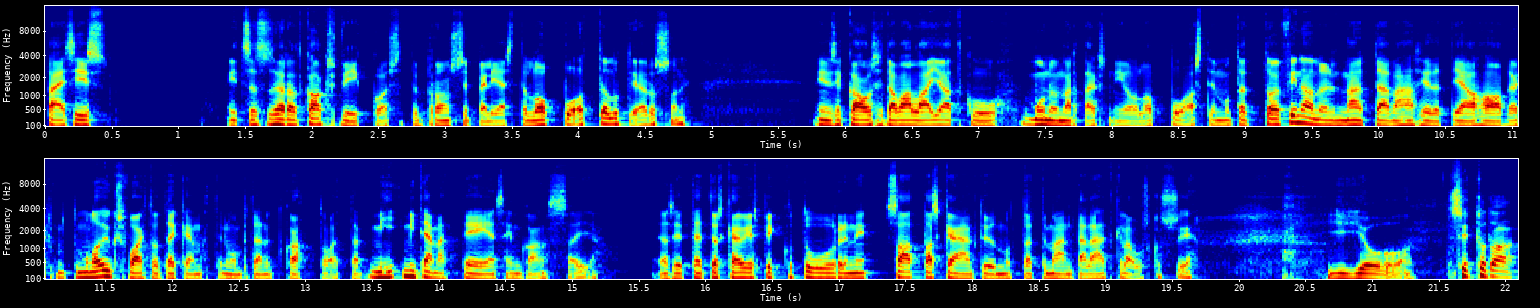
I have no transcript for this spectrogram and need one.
tai siis itse asiassa seuraavat kaksi viikkoa sitten pronssipeli ja sitten loppuottelu tiedossa, niin, niin se kausi tavallaan jatkuu mun ymmärtääkseni jo loppuun asti, mutta toi finaali nyt näyttää vähän siitä, että jää haaveeksi, mutta mulla on yksi vaihto tekemättä, niin mun pitää nyt katsoa, että mi- mitä mä teen sen kanssa ja, ja sitten, että jos kävisi pikku tuuri, niin saattaisi kääntyä, mutta että mä en tällä hetkellä usko siihen. Joo. Sitten tota,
